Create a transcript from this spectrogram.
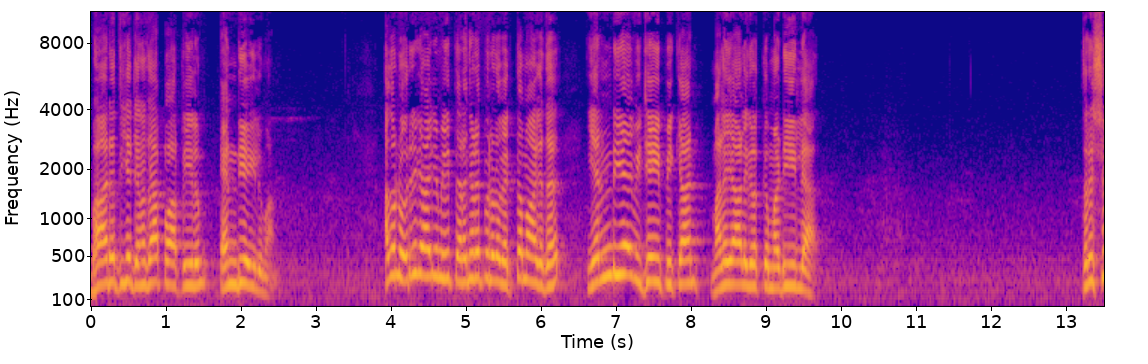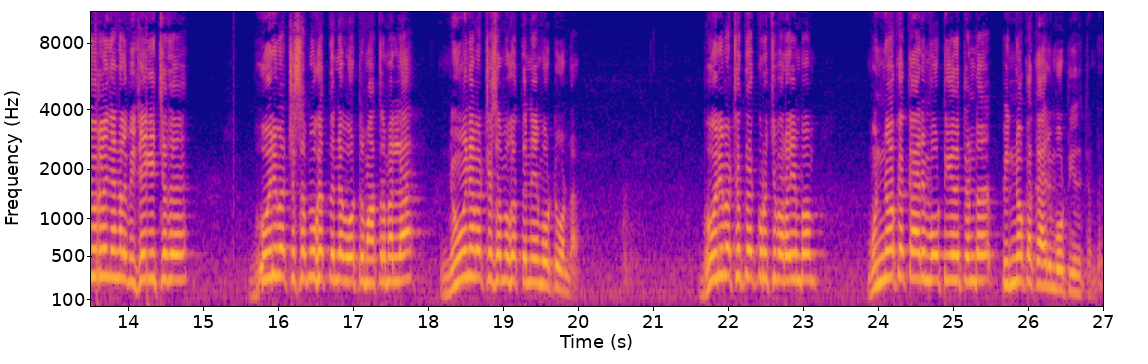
ഭാരതീയ ജനതാ പാർട്ടിയിലും എൻ ഡി എയിലുമാണ്. അതുകൊണ്ട് ഒരു കാര്യം ഈ തെരഞ്ഞെടുപ്പിലൂടെ വ്യക്തമായത് എൻ ഡി എ വിജയിപ്പിക്കാൻ മലയാളികൾക്ക് മടിയില്ല. തൃശ്ശൂരിൽ ഞങ്ങൾ വിജയിച്ചത് ഭൂരിപക്ഷ സമൂഹത്തിന്റെ വോട്ട് മാത്രമല്ല ന്യൂനപക്ഷ സമൂഹത്തിന്റെയും വോട്ട് കൊണ്ടാണ്. ഭൂരിപക്ഷത്തെക്കുറിച്ച് പറയുമ്പം മുന്നോക്കക്കാരും വോട്ട് ചെയ്തിട്ടുണ്ട് പിന്നോക്കക്കാരും വോട്ട് ചെയ്തിട്ടുണ്ട്.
